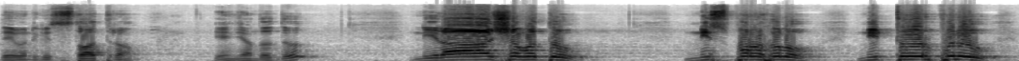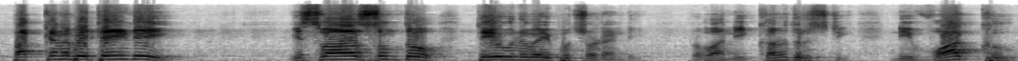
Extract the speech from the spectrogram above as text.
దేవునికి స్తోత్రం. ఏం చెందొద్దు? నిరాశ వద్దు. నిస్పృహలు నిట్టూర్పులు పక్కన పెట్టేయండి. విశ్వాసంతో దేవుని వైపు చూడండి. ప్రభా నీ కనుదృష్టి నీ వాక్కు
